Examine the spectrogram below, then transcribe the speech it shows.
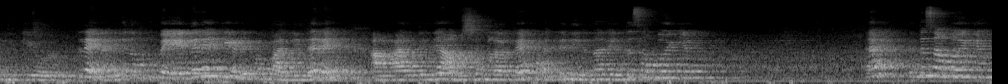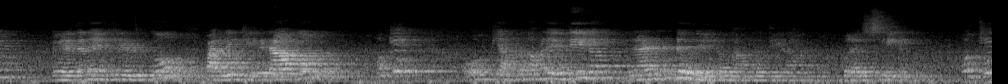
ഇരിക്കുകയുള്ളൂ അല്ലേ അല്ലെങ്കിൽ നമുക്ക് വേദനയൊക്കെ എടുക്കും പല്ലിന്റെ അല്ലേ ആഹാരത്തിന്റെ ആവശ്യങ്ങളൊക്കെ പല്ലിലിരുന്നാൽ എന്ത് സംഭവിക്കും? ഏഹ് എന്ത് സംഭവിക്കും? വേദനയൊക്കെ എടുക്കും പല്ല് കേടാകും. ഓക്കെ? ഓക്കെ അപ്പൊ നമ്മൾ എന്ത് ചെയ്യണം? രണ്ട് നേരം നമ്മൾ എന്ത് ചെയ്യണം? ബ്രഷ് ചെയ്യണം. Okay?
